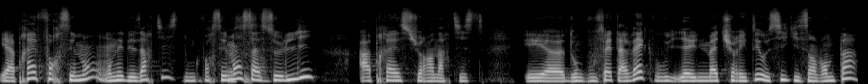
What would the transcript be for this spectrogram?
Et après, forcément, on est des artistes. Donc forcément, Ouais, ça, ça. se lit après sur un artiste. Et euh, donc vous faites avec, il y a une maturité aussi qui s'invente pas.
